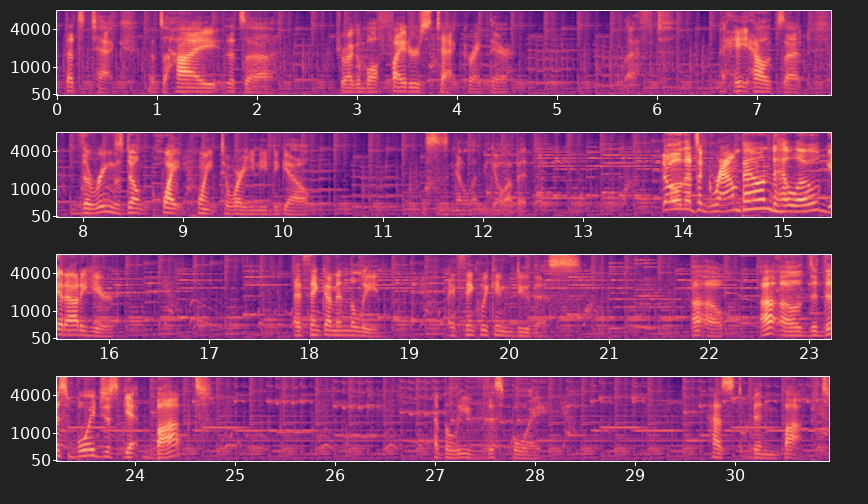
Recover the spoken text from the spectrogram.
That's tech. That's a high that's a Dragon Ball FighterZ tech right there. Left. I hate how it's that the rings don't quite point to where you need to go. This isn't gonna let me go up it. Oh, that's a ground pound? Hello, get out of here. I think I'm in the lead. I think we can do this. Uh-oh. Uh-oh, did this boy just get bopped? I believe this boy has been bopped.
